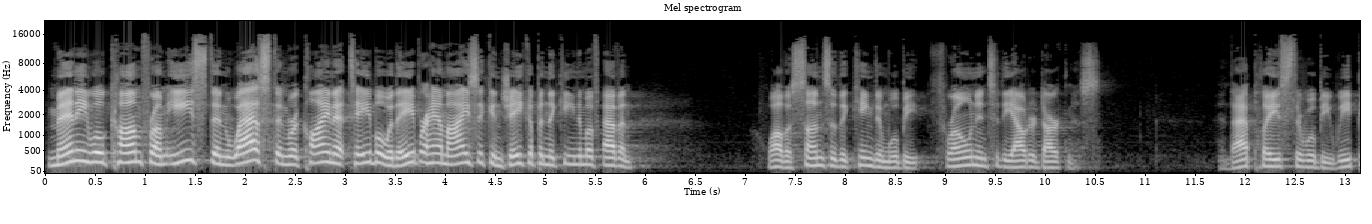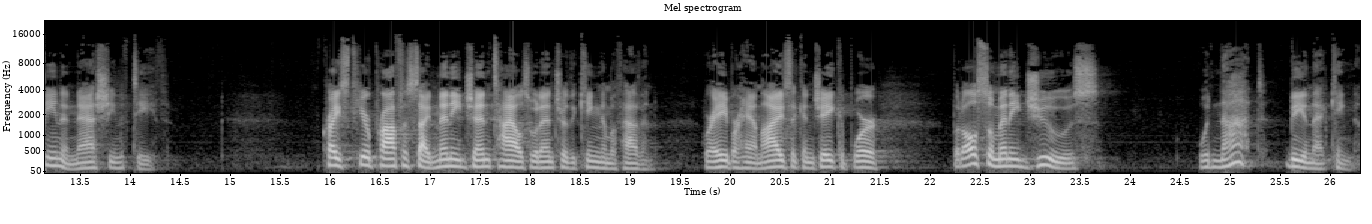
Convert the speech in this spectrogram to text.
Many will come from east and west and recline at table with Abraham, Isaac, and Jacob in the kingdom of heaven, while the sons of the kingdom will be thrown into the outer darkness. In that place there will be weeping and gnashing of teeth. Christ here prophesied many Gentiles would enter the kingdom of heaven, where Abraham, Isaac, and Jacob were, but also many Jews would not be in that kingdom,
